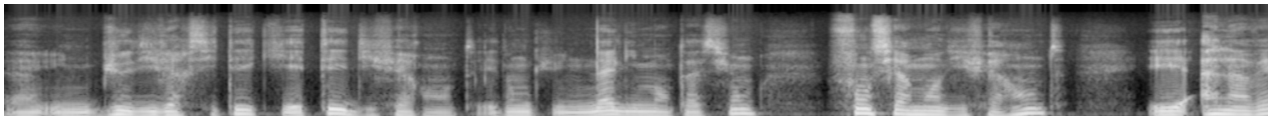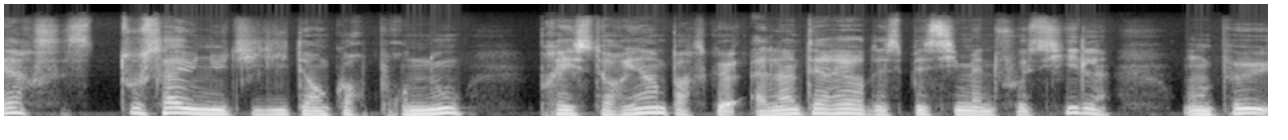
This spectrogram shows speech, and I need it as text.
une biodiversité qui était différente et donc une alimentation foncièrement différente. Et à l'inverse, tout ça a une utilité encore pour nous préhistorien parce qu'à l'intérieur des spécimens fossiles, on peut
